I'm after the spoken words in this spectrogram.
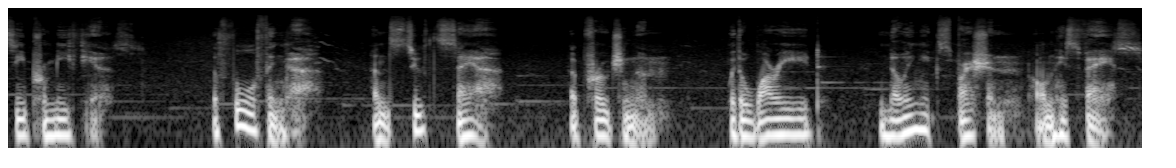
see Prometheus, the forethinker and soothsayer, approaching them with a worried, knowing expression on his face.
